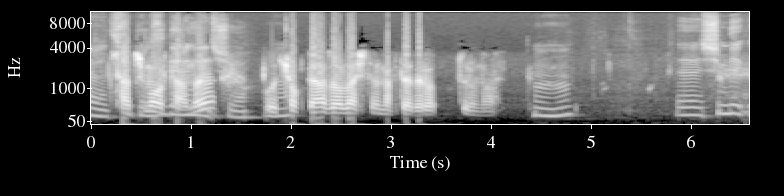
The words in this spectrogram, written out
Evet. çatışma ortamı bu Hı çok daha zorlaştırmaktadır o durumu. Hı hı. Ee, şimdi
